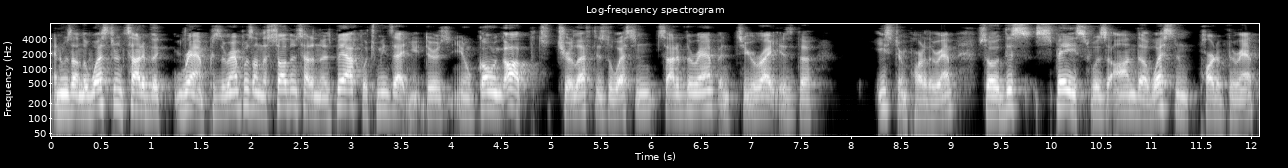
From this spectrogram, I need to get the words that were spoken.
and it was on the western side of the ramp because the ramp was on the southern side of the Mizbeach, which means that you, there's you know going up to your left is the western side of the ramp, and to your right is the eastern part of the ramp. So this space was on the western part of the ramp.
